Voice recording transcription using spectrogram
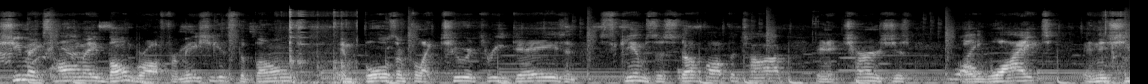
She makes homemade bone broth for me. She gets the bones and boils them for like two or three days and skims the stuff off the top and it turns just white. a white and then she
